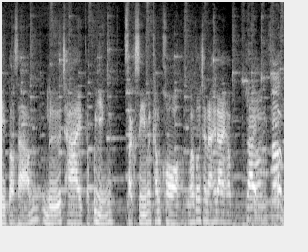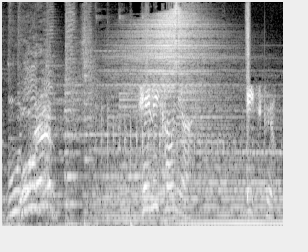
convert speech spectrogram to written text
4 ต่อ 3 หรือชายกับผู้หญิง ศักดิ์ศรีมันค้ำคอ เราต้องชนะให้ได้ครับ ใช่บูน Haley Konya, 8th group.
